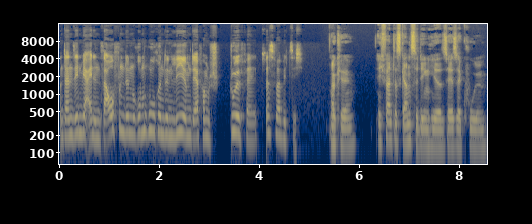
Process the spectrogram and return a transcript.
Und dann sehen wir einen saufenden, rumhuchenden Liam, der vom Stuhl fällt. Das war witzig. Okay. Ich fand das ganze Ding hier sehr, sehr cool.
